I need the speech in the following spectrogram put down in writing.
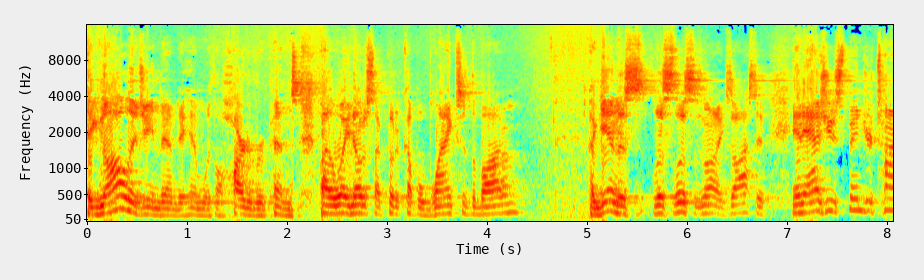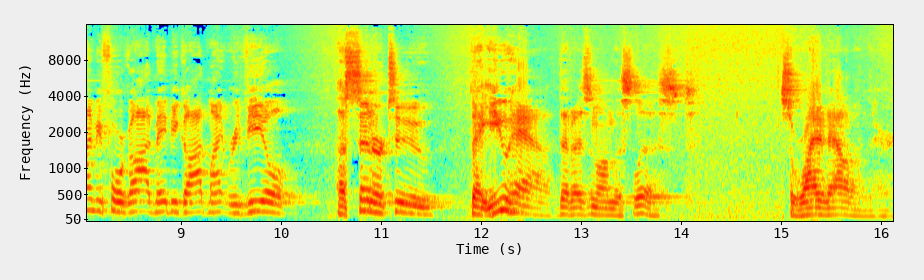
Acknowledging them to Him with a heart of repentance. By the way, notice I put a couple blanks at the bottom. Again, this, this list is not exhaustive. And as you spend your time before God, maybe God might reveal a sin or two that you have that isn't on this list. So write it out on there.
